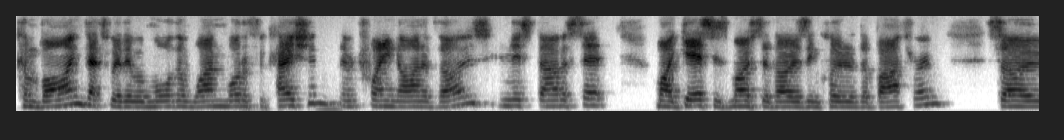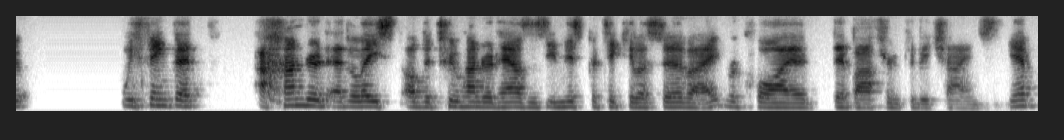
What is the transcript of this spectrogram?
combined. That's where there were more than one modification. There were 29 of those in this data set. My guess is most of those included the bathroom. So we think that 100 at least of the 200 houses in this particular survey required their bathroom to be changed. Yep.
